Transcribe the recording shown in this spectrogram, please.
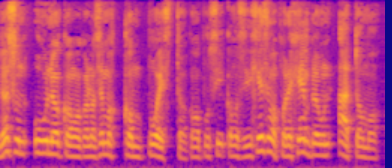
No es un uno como conocemos compuesto. Como, como si dijésemos, por ejemplo, un átomo.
